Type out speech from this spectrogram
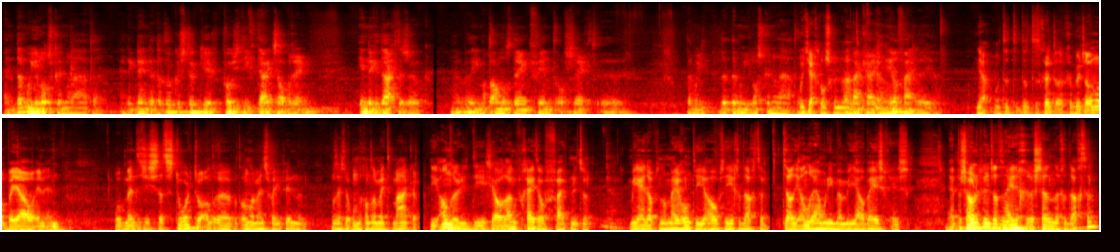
En dat moet je los kunnen laten. En ik denk dat dat ook een stukje positiviteit zal brengen. In de gedachten ook. Wat iemand anders denkt, vindt of zegt. eh dat, moet je, dat, dat moet je los kunnen laten. moet je echt los kunnen en laten. dan krijg je ja. een heel fijn leven. Ja, want dat, dat gebeurt, dat gebeurt allemaal bij jou. En, en op het moment dat je dat stoort door andere, wat andere mensen van je vinden. Dat heeft er onder andere mee te maken. Die ander, die, die is jou al lang vergeten over vijf minuten. Maar jij loopt er nog mee rond in je hoofd, in je gedachten. Terwijl die andere helemaal niet meer met jou bezig is. En persoonlijk vind ik dat een hele geruststellende gedachte.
